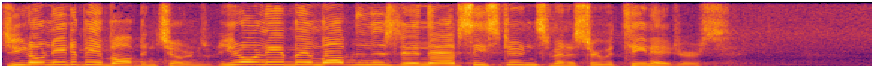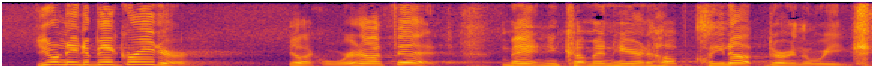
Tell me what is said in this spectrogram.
you don't need to be involved in children's. You don't need to be involved in, this, in the FC students ministry with teenagers. You don't need to be a greeter. You're like, well, where do I fit? Man, you can come in here and help clean up during the week.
